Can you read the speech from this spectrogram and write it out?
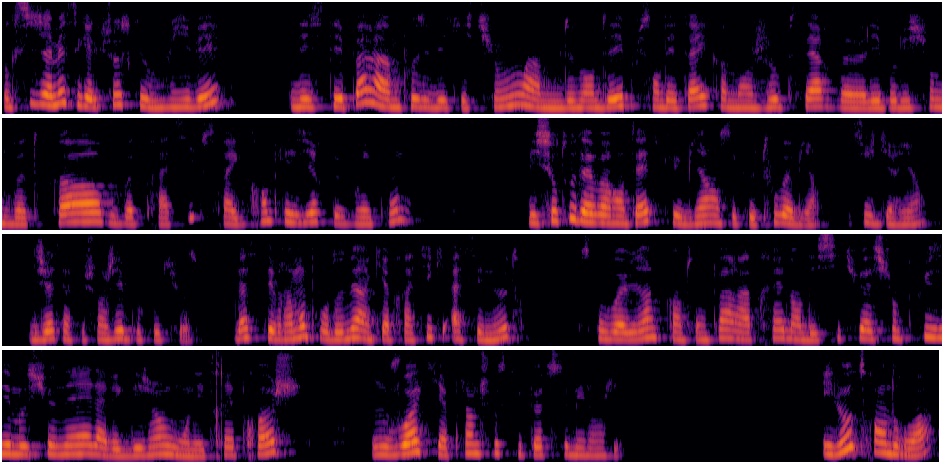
Donc si jamais c'est quelque chose que vous vivez, n'hésitez pas à me poser des questions, à me demander plus en détail comment j'observe l'évolution de votre corps ou votre pratique. Ce sera avec grand plaisir de vous répondre. Mais surtout d'avoir en tête que bien, c'est que tout va bien. Si je dis rien, déjà ça peut changer beaucoup de choses. Là, c'était vraiment pour donner un cas pratique assez neutre, parce qu'on voit bien que quand on part après dans des situations plus émotionnelles avec des gens où on est très proche, on voit qu'il y a plein de choses qui peuvent se mélanger. Et l'autre endroit,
